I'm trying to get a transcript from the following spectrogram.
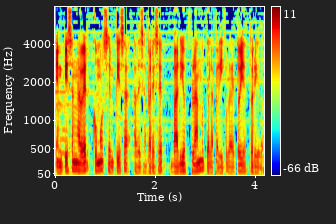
empiezan a ver cómo se empieza a desaparecer varios planos de la película de Toy Story 2.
